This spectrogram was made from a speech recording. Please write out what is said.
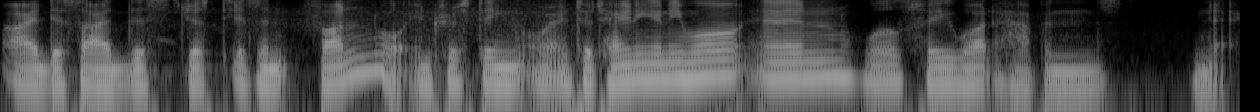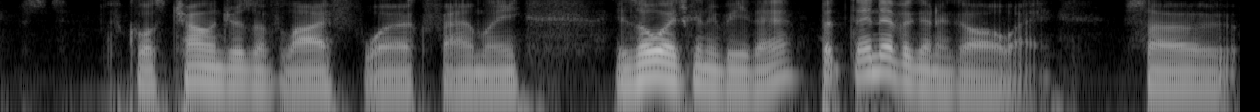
I decide this just isn't fun or interesting or entertaining anymore, and we'll see what happens next. Of course, challenges of life, work, family is always going to be there, but they're never going to go away. So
